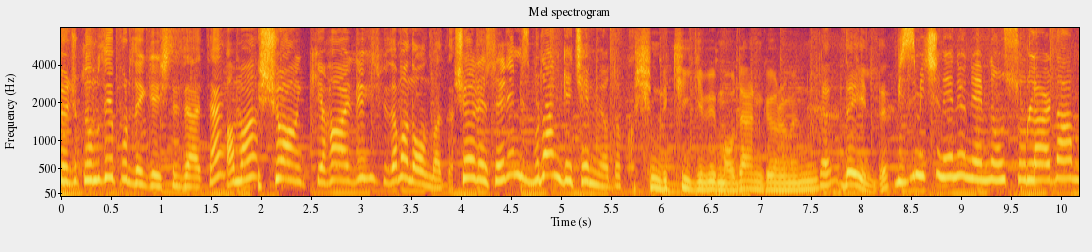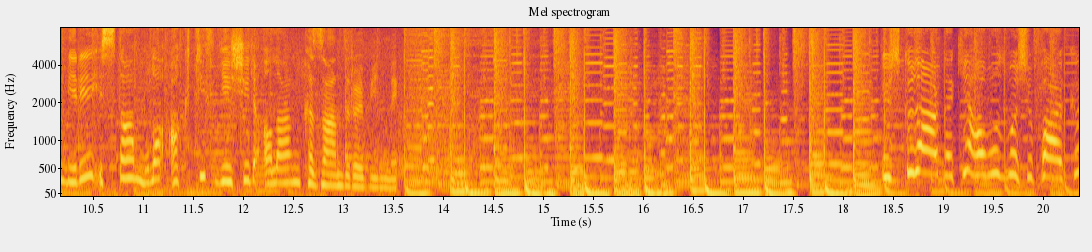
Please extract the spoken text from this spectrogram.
Çocukluğumuz hep burada geçti zaten ama şu anki hali hiçbir zaman olmadı. Şöyle söyleyeyim biz buradan geçemiyorduk. şimdiki gibi modern görünümünde değildi. Bizim için en önemli unsurlardan biri İstanbul'a aktif yeşil alan kazandırabilmek. Üsküdar'daki Havuzbaşı Parkı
